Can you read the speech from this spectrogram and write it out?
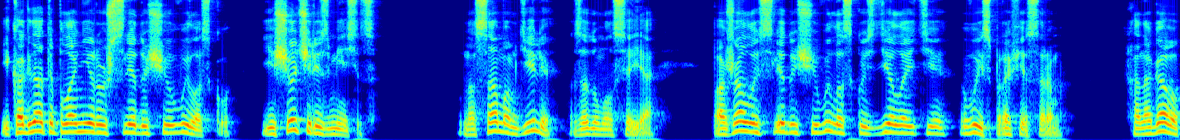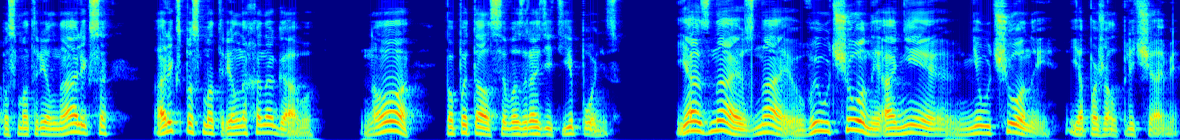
«И когда ты планируешь следующую вылазку? Еще через месяц?» «На самом деле», – задумался я, – «пожалуй, следующую вылазку сделаете вы с профессором. Ханагава посмотрел на Алекса, Алекс посмотрел на Ханагаву. «Но», – попытался возразить японец. «Я знаю, знаю, вы ученый, а не... не ученый», – я пожал плечами.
